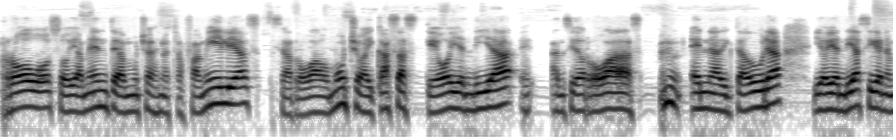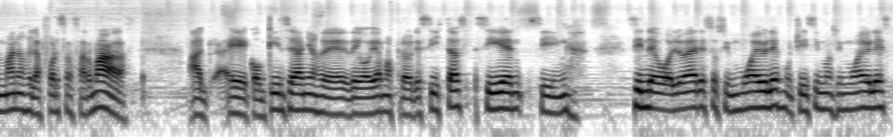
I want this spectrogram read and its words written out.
robos obviamente a muchas de nuestras familias, se ha robado mucho, hay casas que hoy en día eh, han sido robadas en la dictadura y hoy en día siguen en manos de las Fuerzas Armadas. con 15 años de, gobiernos progresistas siguen sin devolver esos inmuebles, muchísimos inmuebles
